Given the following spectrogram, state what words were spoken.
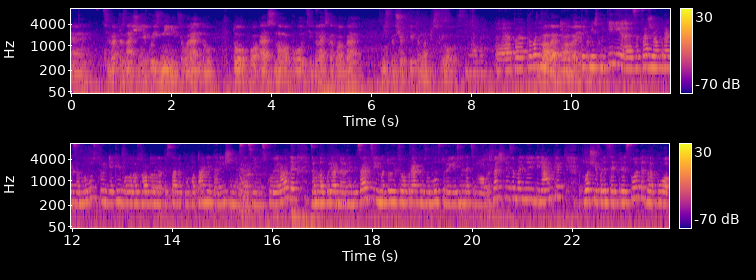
е, призначення якої змінюється в оренду ТОВ ОС Нова по вулиці Білецька 2Б, місто Чортків, Тернопільської області. Е, Проводимо е, технічні дії, е, затверджуємо проект землеустрою, який було розроблено на підставі клопотання та рішення сесії міської ради землепорядної організації. Метою цього проекту землеустрою є зміна цільового призначення земельної ділянки площею 53 сотих по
